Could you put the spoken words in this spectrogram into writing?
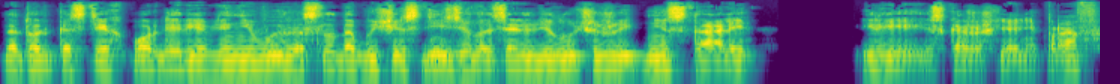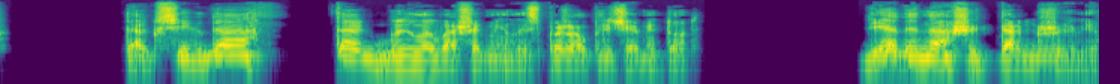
Да только с тех пор деревня не выросла, добыча снизилась, а люди лучше жить не стали. Или, скажешь, я не прав? Так всегда, так было, ваша милость, — пожал плечами тот. Деды наши так жили.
